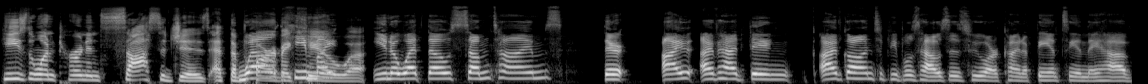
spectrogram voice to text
he's the one turning sausages at the well, barbecue. he might. You know what though? Sometimes there, I I've had thing. I've gone to people's houses who are kind of fancy and they have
